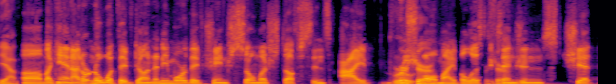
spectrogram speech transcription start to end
yeah. Um, again, I don't know what they've done anymore. They've changed so much stuff since I wrote sure. all my ballistics sure. engines shit,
